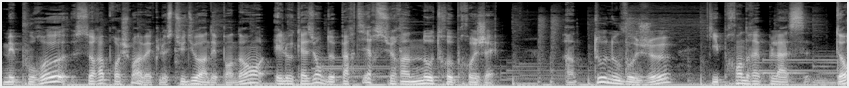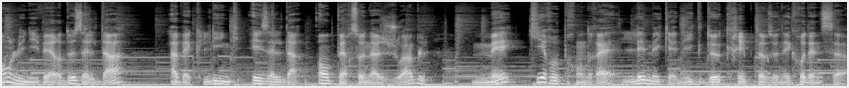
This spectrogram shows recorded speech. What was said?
Mais pour eux, ce rapprochement avec le studio indépendant est l'occasion de partir sur un autre projet. Un tout nouveau jeu qui prendrait place dans l'univers de Zelda, avec Link et Zelda en personnages jouables, mais qui reprendrait les mécaniques de Crypt of the Necrodancer.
